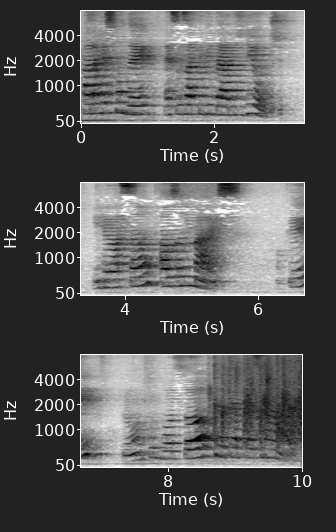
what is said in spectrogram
para responder essas atividades de hoje em relação aos animais, ok? Pronto, boa sorte e até a próxima aula.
